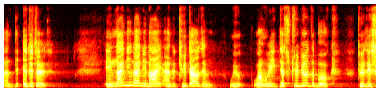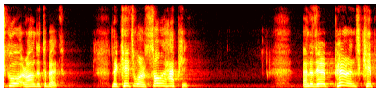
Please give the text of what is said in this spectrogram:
and edit it in 1999 and 2000, we, when we distributed the book to the school around Tibet, the kids were so happy. And their parents kept,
